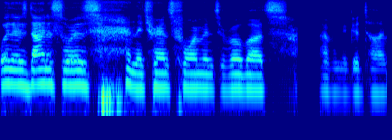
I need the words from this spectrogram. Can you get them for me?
where there's dinosaurs and they transform into robots, having a good time.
